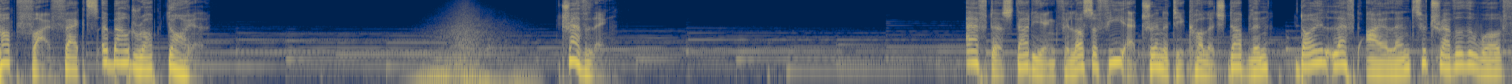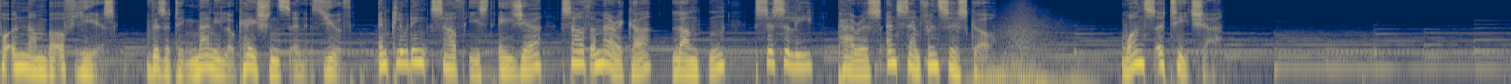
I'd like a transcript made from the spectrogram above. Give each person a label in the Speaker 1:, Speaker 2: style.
Speaker 1: Top 5 Facts about Rob Doyle Traveling After studying philosophy at Trinity College Dublin, Doyle left Ireland to travel the world for a number of years, visiting many locations in his youth, including Southeast Asia, South America, London, Sicily, Paris and San Francisco. Once a teacher.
